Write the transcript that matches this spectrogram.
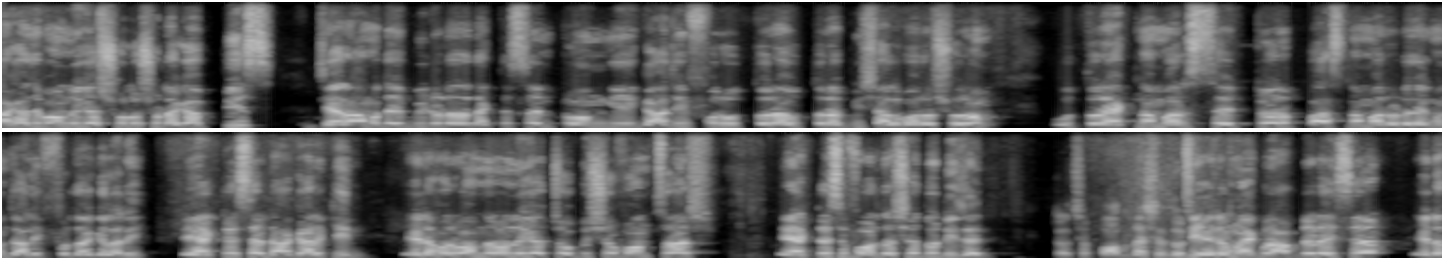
রাখা যাবে অনলি ষোলোশো টাকা পিস যারা আমাদের ভিডিওটা দেখতেছেন টঙ্গী গাজীপুর উত্তরা উত্তরা বিশাল বড় শোরুম। উত্তরা এক নম্বর সেক্টর পাঁচ নম্বর রোডে দেখবেন জালিফুরদা গ্যালারি। এই একটা হচ্ছে ঢাকার কিন। এটা পড়বে আপনার অনলি চব্বিশশো পঞ্চাশ। এই একটা হচ্ছে পর্দা সেতু ডিজাইন হচ্ছে পদ্মা সেতু এরকম একবার আপডেট এটা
